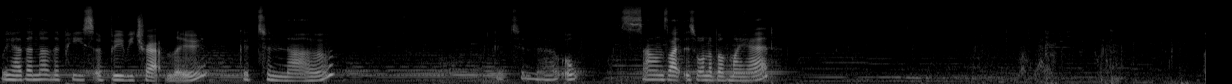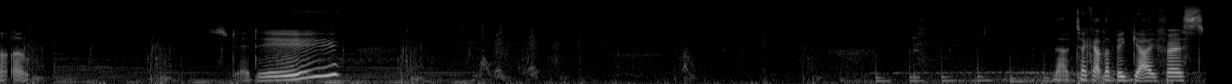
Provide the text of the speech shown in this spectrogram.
we have another piece of booby trap loot. Good to know. Good to know. Oh, sounds like there's one above my head. Uh-oh. Steady. Now, take out the big guy first.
